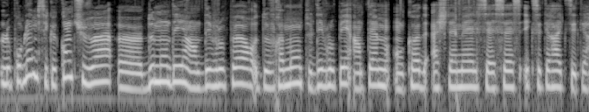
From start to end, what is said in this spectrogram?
le problème c'est que quand tu vas euh, demander à un développeur de vraiment te développer un thème en code HTML, CSS, etc., etc.,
